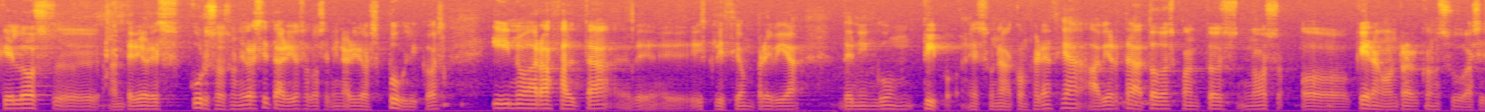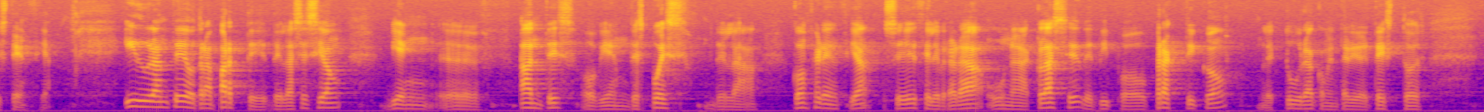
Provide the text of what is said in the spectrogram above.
que los eh, anteriores cursos universitarios o los seminarios públicos y no hará falta de inscripción previa de ningún tipo. Es una conferencia abierta a todos cuantos nos quieran honrar con su asistencia. Y durante otra parte de la sesión, bien eh, antes o bien después de la conferencia, se celebrará una clase de tipo práctico, lectura, comentario de textos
